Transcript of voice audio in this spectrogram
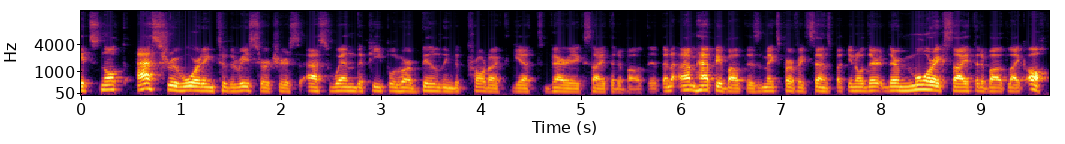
it's not as rewarding to the researchers as when the people who are building the product get very excited about it. And i'm happy about this. It makes perfect sense. But you know they're they're more excited about like oh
